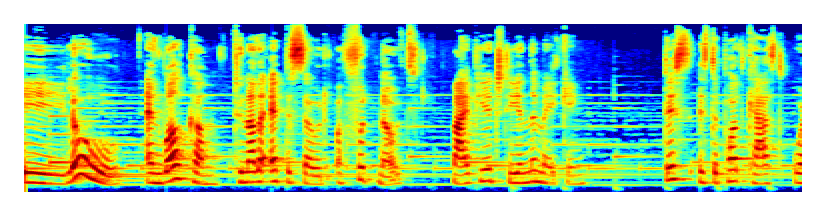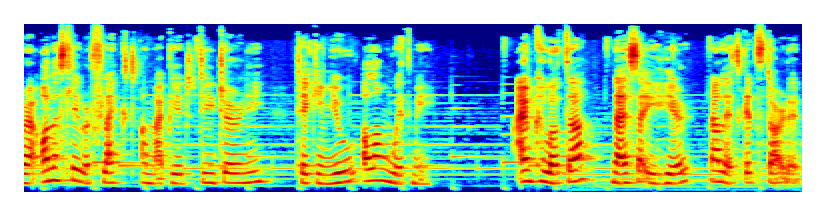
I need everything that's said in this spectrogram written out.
Hello, and welcome to another episode of Footnotes, my PhD in the making. This is the podcast where I honestly reflect on my PhD journey, taking you along with me. I'm Carlotta, nice that you're here. Now let's get started.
